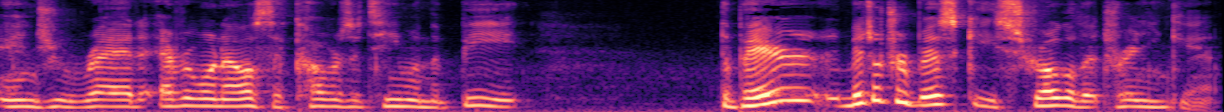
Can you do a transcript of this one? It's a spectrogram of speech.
and you read everyone else that covers the team on the beat, the Bear Mitchell Trubisky struggled at training camp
